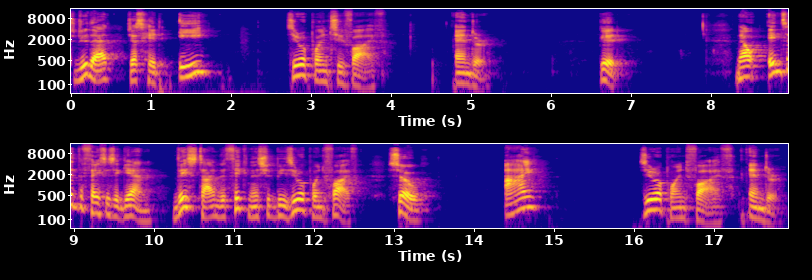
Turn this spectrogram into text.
To do that, just hit E 0.25, enter. Good. Now insert the faces again. This time the thickness should be 0.5. So I 0.5, enter.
